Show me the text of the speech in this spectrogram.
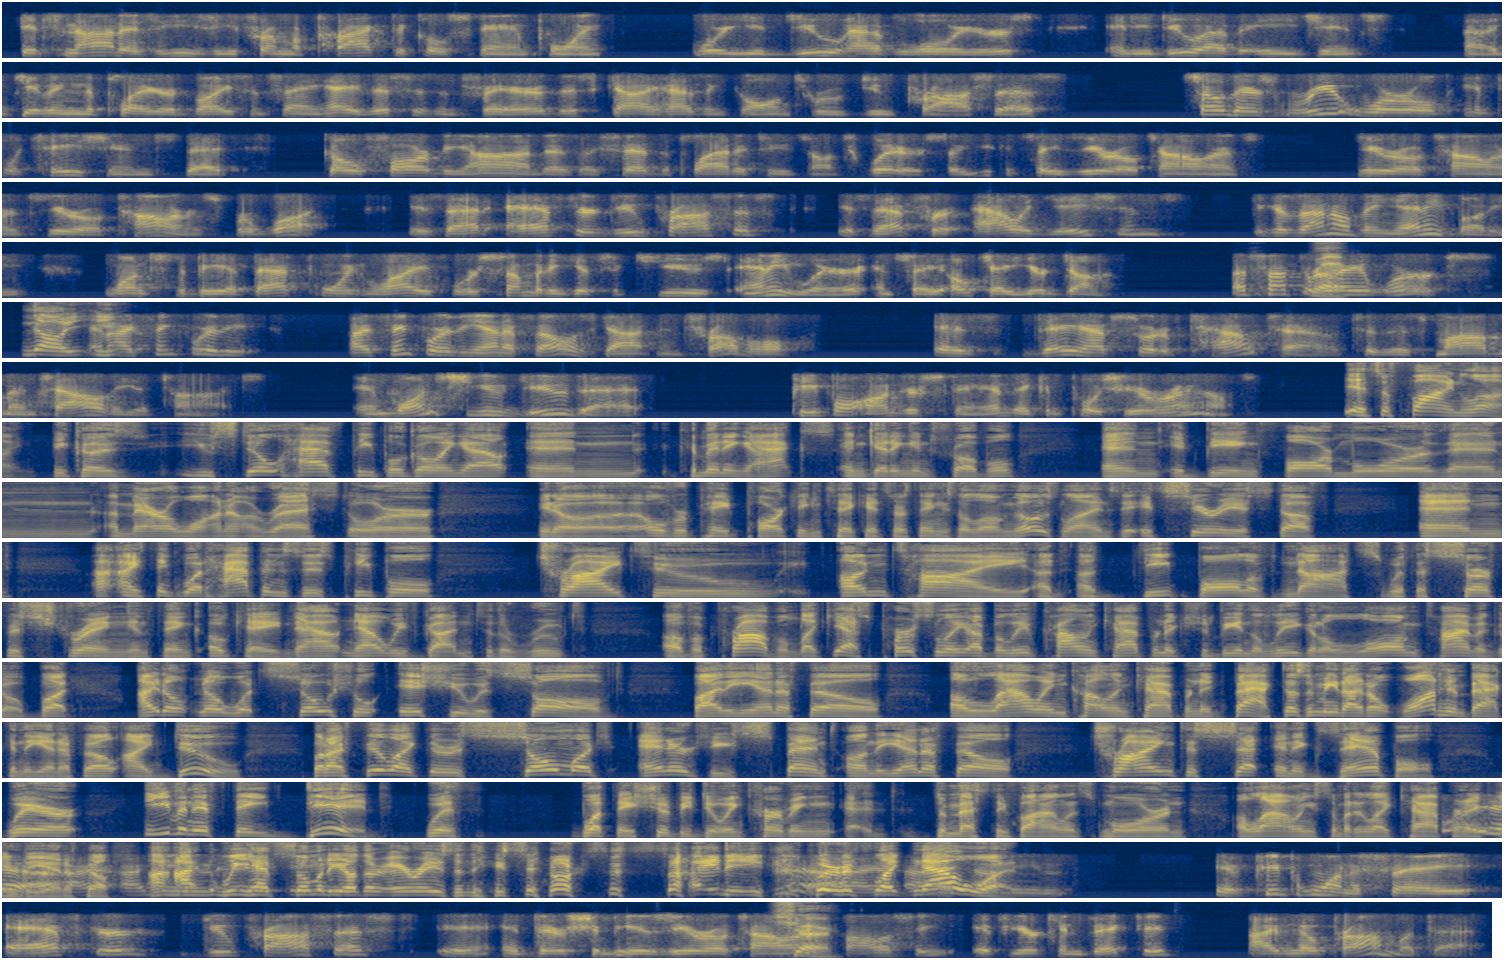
it's not as easy from a practical standpoint, where you do have lawyers and you do have agents uh, giving the player advice and saying, "Hey, this isn't fair. This guy hasn't gone through due process." So there's real world implications that go far beyond, as I said, the platitudes on Twitter. So you can say zero tolerance, zero tolerance, zero tolerance for what? Is that after due process? Is that for allegations? Because I don't think anybody wants to be at that point in life where somebody gets accused anywhere and say, "Okay, you're done." That's not the Right. way it works. No, And you, I think where the I think where the NFL has gotten in trouble is they have sort of kowtowed to this mob mentality at times. And once you do that, people understand they can push you around. it's a fine line because you still have people going out and committing acts and getting in trouble, and it being far more than a marijuana arrest or you know uh, overpaid parking tickets or things along those lines. It's serious stuff, and I think what happens is people try to untie a, a deep ball of knots with a surface string and think, okay, now now we've gotten to the root of a problem. Like, yes, personally, I believe Colin Kaepernick should be in the league a long time ago, but I don't know what social issue is solved by the NFL allowing Colin Kaepernick back. Doesn't mean I don't want him back in the NFL. I do, but I feel like there is so much energy spent on the NFL trying to set an example where even if they did with what they should be doing, curbing uh, domestic violence more and allowing somebody like Kaepernick well, yeah, in the NFL. I, I mean, we have so many it, other areas in, these, in our society yeah, where it's like, now what? Mean, if people want to say after due process, it, eh, there should be a zero tolerance sure. policy. If you're convicted, I have no problem with that.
